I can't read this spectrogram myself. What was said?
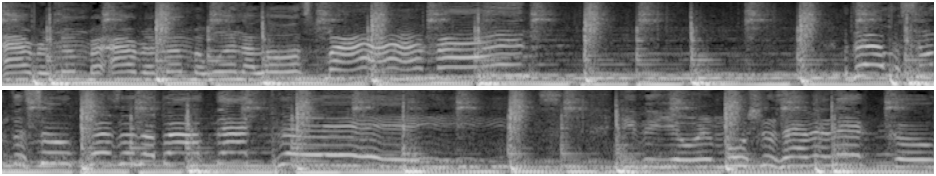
I remember I remember when I lost my mind. There was something so pleasant about that place. Even your emotions have an echo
